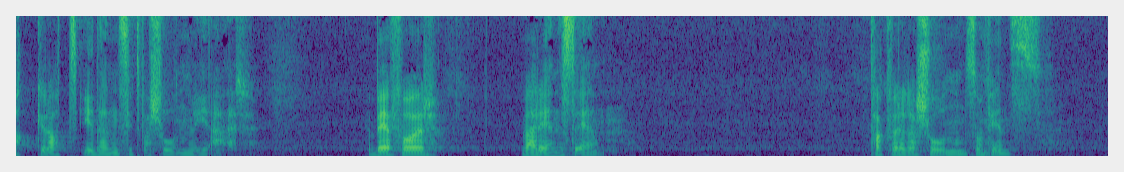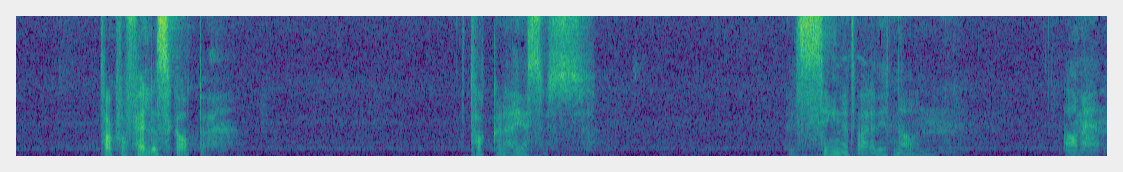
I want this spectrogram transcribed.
akkurat i den situasjonen vi er. Jeg ber for hver eneste en. Takk for relasjonen som fins. Takk for fellesskapet. Takker deg, Jesus. Velsignet være ditt navn. Amen.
